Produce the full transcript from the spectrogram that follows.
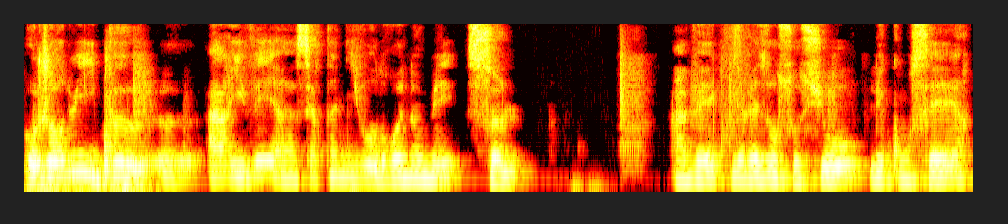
Aujourd'hui, il peut arriver à un certain niveau de renommée seul, avec les réseaux sociaux, les concerts,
